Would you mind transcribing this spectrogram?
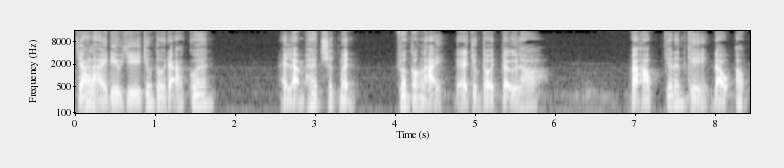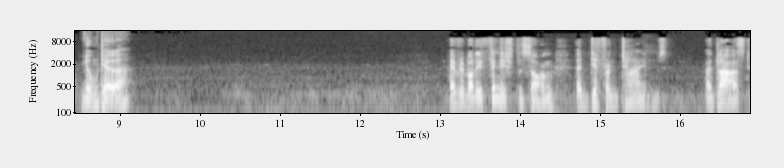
trả lại điều gì chúng tôi đã quên. Hãy làm hết sức mình, phần còn lại để chúng tôi tự lo. Và học cho đến khi đầu óc nhũng rửa. Everybody finished the song at different times. At last,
